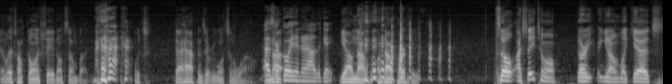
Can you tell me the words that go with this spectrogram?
unless I'm throwing shade on somebody, which that happens every once in a while. I'm As they're not- going in and out of the gate. Yeah, I'm not. I'm not perfect. So I say to him, or you know, like, yeah, it's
